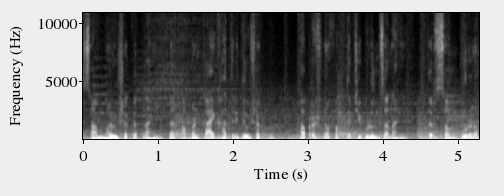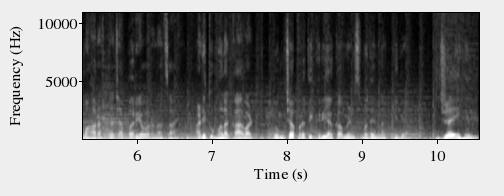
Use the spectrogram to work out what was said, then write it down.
सांभाळू शकत नाही तर आपण काय खात्री देऊ शकतो? हा प्रश्न फक्त चिपळूणचा नाही तर संपूर्ण महाराष्ट्राच्या पर्यावरणाचा आहे. आणि तुम्हाला काय वाटतं? तुमच्या प्रतिक्रिया कमेंट्समध्ये नक्की द्या. जय हिंद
